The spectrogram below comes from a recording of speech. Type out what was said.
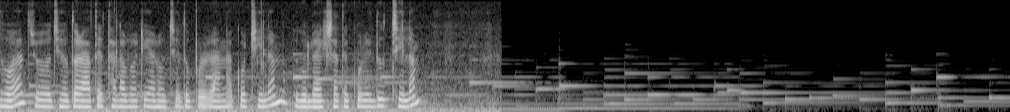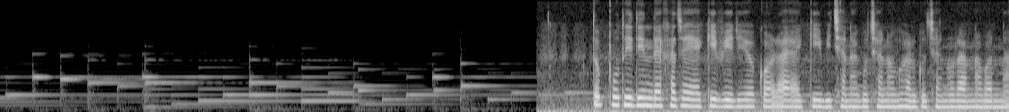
ধোয়া যেহেতু রাতের থালাবাটি আর হচ্ছে দুপুরে রান্না করছিলাম ওগুলো একসাথে করে ধুচ্ছিলাম। তো প্রতিদিন দেখা যায় একই ভিডিও করা, একই বিছানা গুছানো, ঘর গুছানো রান্না বান্না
